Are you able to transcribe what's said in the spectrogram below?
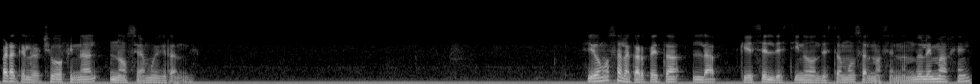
para que el archivo final no sea muy grande. Si vamos a la carpeta lab, que es el destino donde estamos almacenando la imagen,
